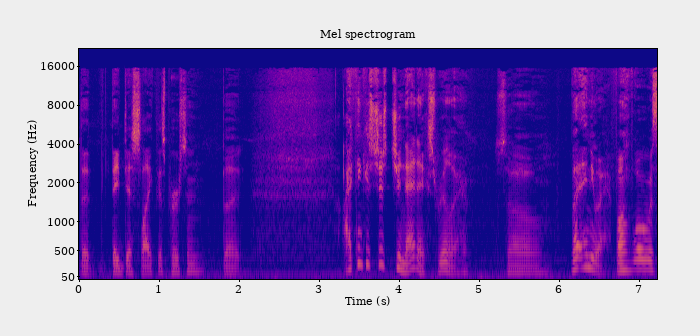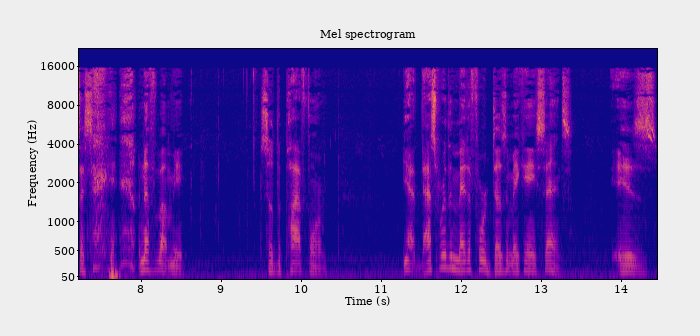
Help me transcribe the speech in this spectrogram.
that they dislike this person, but I think it's just genetics, really. So, but anyway, what was I saying? Enough about me. So the platform, yeah, that's where the metaphor doesn't make any sense. Is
